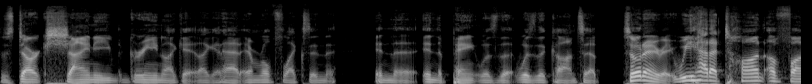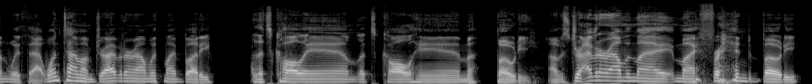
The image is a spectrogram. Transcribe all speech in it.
this dark, shiny green, like it like it had emerald flecks in the in the in the paint was the was the concept. So at any rate, we had a ton of fun with that. One time I'm driving around with my buddy. Let's call him let's call him Bodie. I was driving around with my my friend Bodie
